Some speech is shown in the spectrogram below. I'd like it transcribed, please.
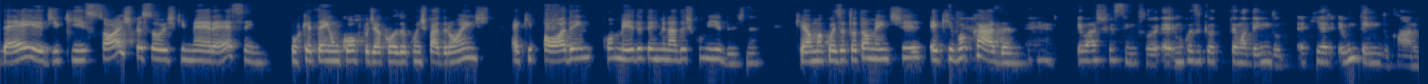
ideia de que só as pessoas que merecem, porque têm um corpo de acordo com os padrões, é que podem comer determinadas comidas, né? Que é uma coisa totalmente equivocada. É. Eu acho que assim, Flor, é uma coisa que eu tenho adendo é que eu entendo, claro,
